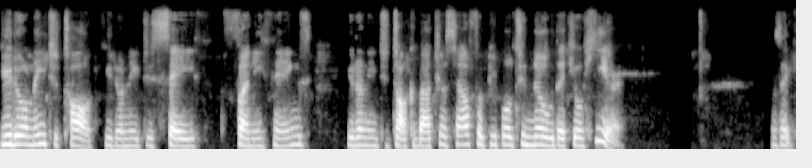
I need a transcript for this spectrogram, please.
You don't need to talk. You don't need to say funny things. You don't need to talk about yourself for people to know that you're here. I was like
